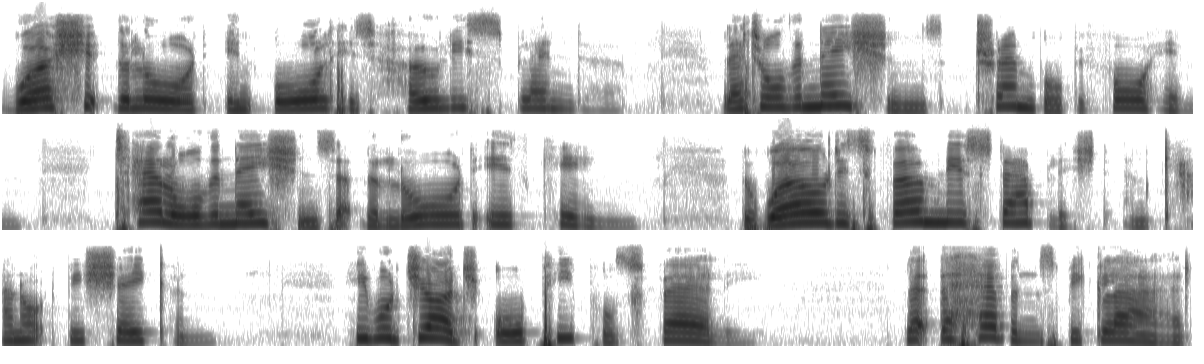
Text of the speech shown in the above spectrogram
Worship the Lord in all his holy splendour. Let all the nations tremble before him. Tell all the nations that the Lord is King. The world is firmly established and cannot be shaken. He will judge all peoples fairly. Let the heavens be glad,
